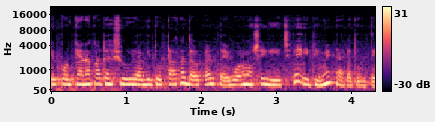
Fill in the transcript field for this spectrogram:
এরপর কেনাকাটা শুরুর আগে তোর টাকা দরকার, তাই বড় মশাই গিয়েছিল এটিএমে টাকা তুলতে।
